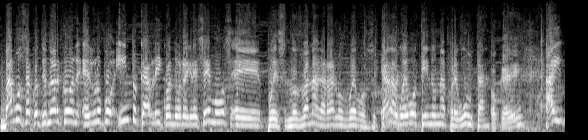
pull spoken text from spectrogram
vamos a continuar con el grupo Intocable y cuando regresemos, eh, pues nos van a agarrar los huevos. Cada huevo tiene una pregunta. ¿Ok? Hay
